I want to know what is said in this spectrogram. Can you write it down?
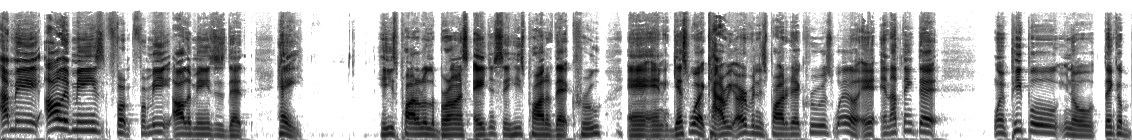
I mean, all it means for for me, all it means is that hey, he's part of the LeBron's agency. He's part of that crew, and, and guess what? Kyrie Irving is part of that crew as well. And, and I think that when people, you know, think of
